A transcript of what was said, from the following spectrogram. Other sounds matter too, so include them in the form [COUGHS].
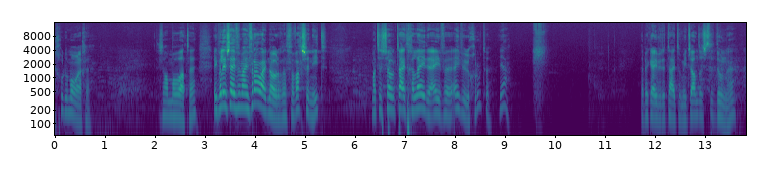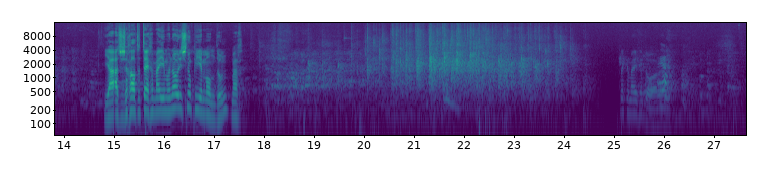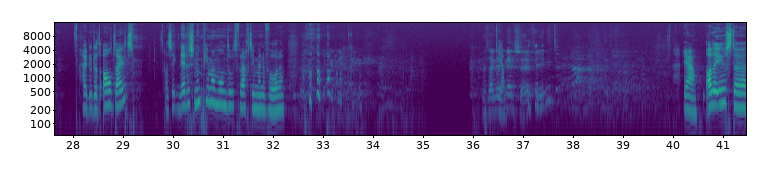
Goedemorgen. Het is allemaal wat, hè? Ik wil eerst even mijn vrouw uitnodigen, dat verwacht ze niet. Maar het is zo'n tijd geleden, even, even u groeten, ja. Heb ik even de tijd om iets anders te doen, hè? Ja, ze zegt altijd tegen mij, je moet nooit die snoepje in je mond doen, maar... Klik hem even door. Hij doet dat altijd. Als ik net een snoepje in mijn mond doe, vraagt hij me naar voren. We zijn net Ja. mensen, hè? Vind je niet? Ja, allereerst eh,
